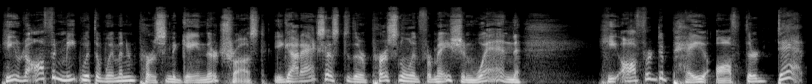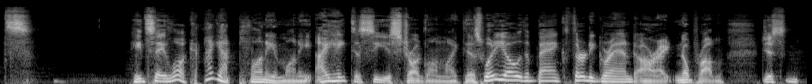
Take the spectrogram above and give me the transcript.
He would often meet with the women in person to gain their trust. He got access to their personal information when he offered to pay off their debts. He'd say, look, I got plenty of money. I hate to see you struggling like this. What do you owe the bank? 30 grand? All right, no problem. Just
